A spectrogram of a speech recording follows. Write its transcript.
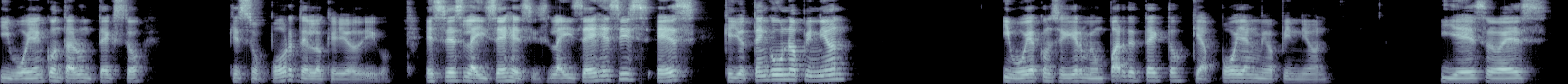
Y voy a encontrar un texto que soporte lo que yo digo. Esa es la iségesis. La iségesis es que yo tengo una opinión y voy a conseguirme un par de textos que apoyan mi opinión. Y eso es,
